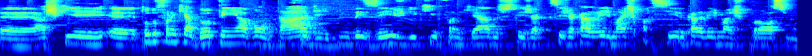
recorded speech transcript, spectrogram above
É, acho que é, todo franqueador tem a vontade, tem o desejo de que o franqueado esteja, seja cada vez mais parceiro, cada vez mais próximo.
